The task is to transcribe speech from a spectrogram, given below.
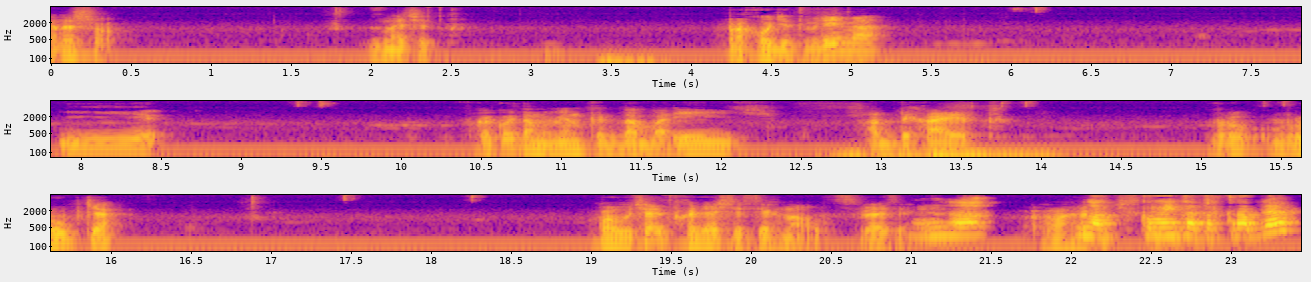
Хорошо. Значит, проходит время, и в какой-то момент, когда Борей отдыхает в, ру- в рубке, получает входящий сигнал связи На, на коммуникатор корабля.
